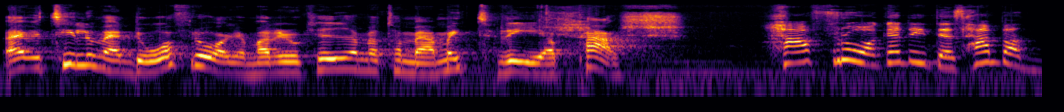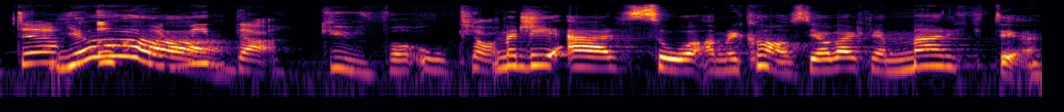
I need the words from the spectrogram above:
Nej, till och med då frågar man, är det okej om jag tar med mig tre pers? Han frågade inte ens, han bara dök Ja! upp på en middag. Gud vad oklart. Men det är så amerikanskt, jag har verkligen märkt det.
